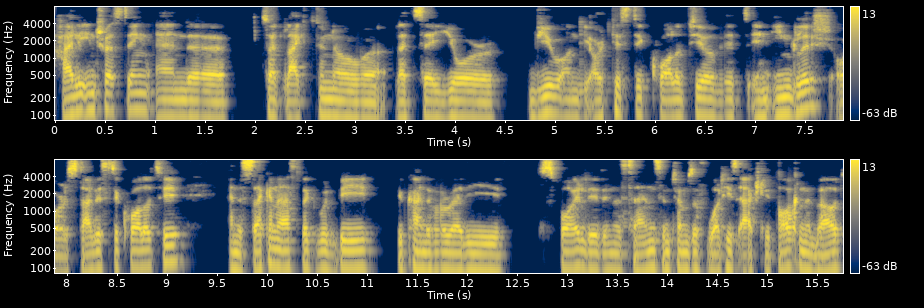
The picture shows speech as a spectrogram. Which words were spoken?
highly interesting. And, uh, so I'd like to know, uh, let's say your view on the artistic quality of it in English or stylistic quality. And the second aspect would be you kind of already spoiled it in a sense in terms of what he's actually talking about.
